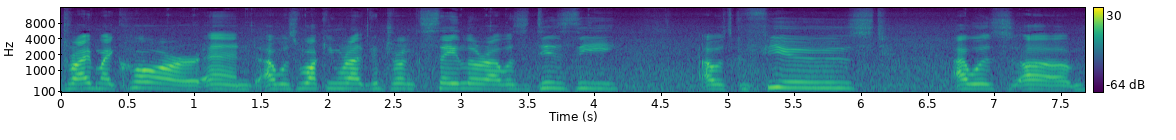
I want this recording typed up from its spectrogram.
drive my car and I was walking around like a drunk sailor. I was dizzy. I was confused. I was, um,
